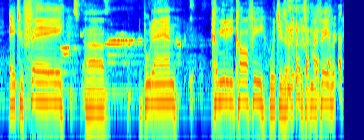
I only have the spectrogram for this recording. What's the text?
etouffee, uh, boudin. community coffee, which is a, which is my favorite.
